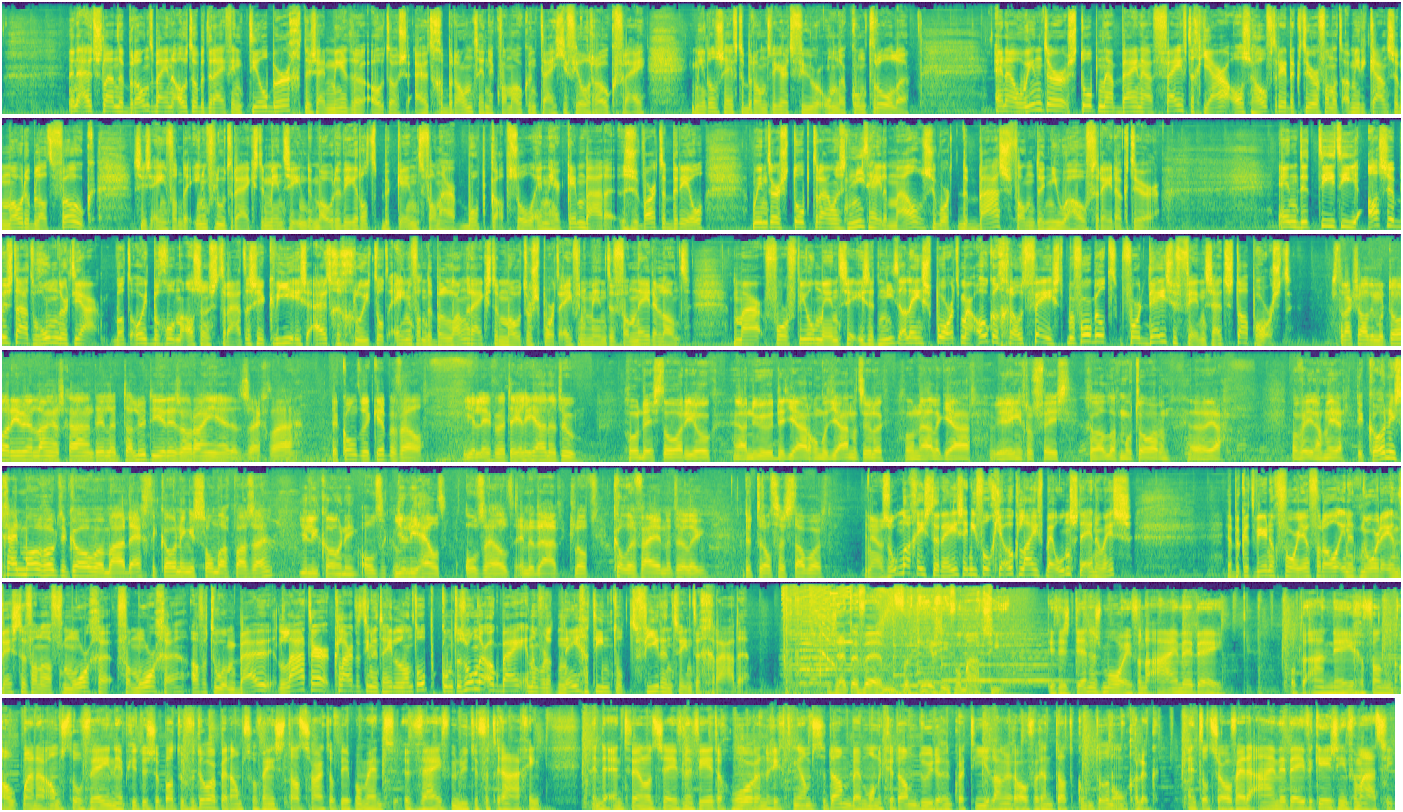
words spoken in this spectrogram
Een uitslaande brand bij een autobedrijf in Tilburg. Er zijn meerdere auto's uitgebrand en er kwam ook een tijdje veel rook vrij. Inmiddels heeft de brandweer het vuur onder controle. Anna Winter stopt na bijna 50 jaar als hoofdredacteur van het Amerikaanse modeblad Vogue. Ze is een van de invloedrijkste mensen in de modewereld, bekend van haar bobkapsel en herkenbare zwarte bril. Winter stopt trouwens niet helemaal, ze wordt de baas van de nieuwe hoofdredacteur. En de TT Assen bestaat 100 jaar. Wat ooit begon als een stratencircuit is uitgegroeid tot een van de belangrijkste motorsportevenementen van Nederland. Maar voor veel mensen is het niet alleen sport, maar ook een groot feest. Bijvoorbeeld voor deze fans uit Staphorst. Straks al die motoren hier weer langer gaan. Het hele talut hier is oranje. Dat is echt waar. Er komt weer kippenvel. Hier leven we het hele jaar naartoe. Gewoon de historie ook. Ja, nu dit jaar 100 jaar natuurlijk. Gewoon elk jaar weer een groot feest. Geweldig motoren. Uh, ja, wat wil je nog meer? De koning schijnt morgen ook te komen, maar de echte koning is zondag pas, hè? Jullie koning. Onze koning. Jullie held. Onze held, inderdaad. Klopt. Colin Veijen natuurlijk. De trotse stabord. Nou, zondag is de race en die volg je ook live bij ons, de NOS. Heb ik het weer nog voor je. Vooral in het noorden en westen vanaf morgen, vanmorgen af en toe een bui. Later klaart het in het hele land op. Komt de zon er ook bij en dan wordt het 19 tot 24 graden. ZFM Verkeersinformatie. Dit is Dennis Mooij van de ANWB. Op de A9 van Alkmaar naar Amstelveen heb je tussen Badhoevedorp en Amstelveen Stadshart op dit moment 5 minuten vertraging. En de N247 Horen richting Amsterdam. Bij Monnikendam doe je er een kwartier langer over en dat komt door een ongeluk. En tot zover de ANWB Verkeersinformatie.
